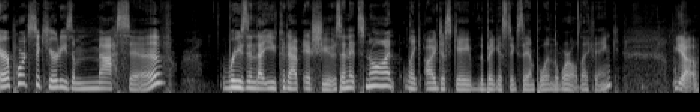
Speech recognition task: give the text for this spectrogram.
airport security is a massive reason that you could have issues. And it's not like I just gave the biggest example in the world, I think. yeah.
